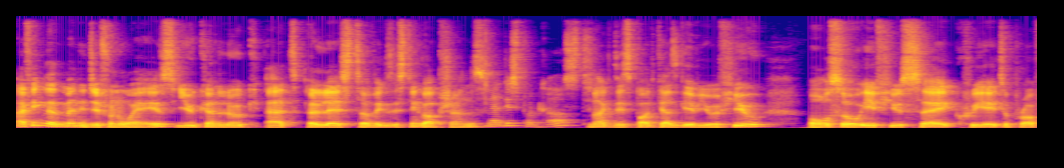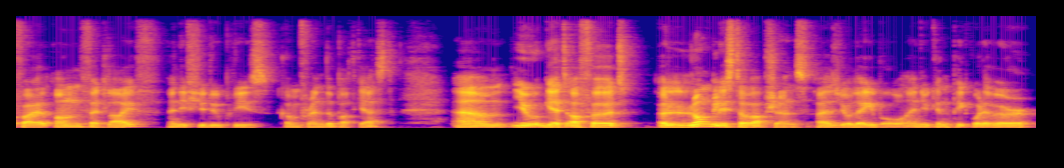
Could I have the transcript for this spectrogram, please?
I think there are many different ways. You can look at a list of existing options. Like this podcast. Like this podcast gave you a few. Also, if you say create a profile on FetLife, and if you do, please come friend the podcast, um, you get offered a long list of options as your label, and you can pick whatever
